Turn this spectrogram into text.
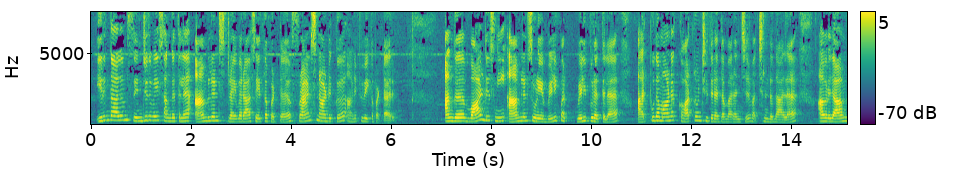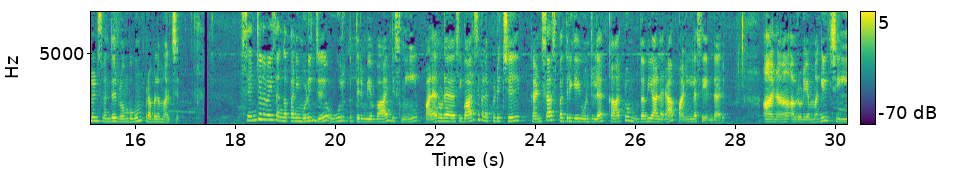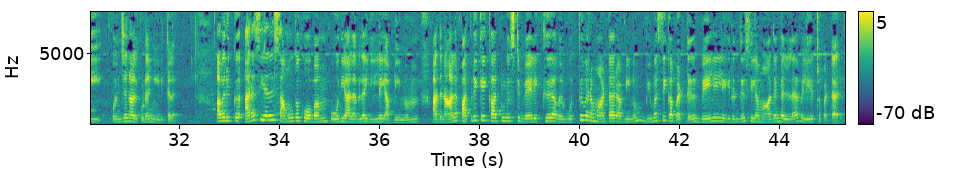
இருந்தாலும் செஞ்சிலுவை சங்கத்தில் ஆம்புலன்ஸ் டிரைவராக சேர்க்கப்பட்டு பிரான்ஸ் நாடுக்கு அனுப்பி வைக்கப்பட்டார். அங்கே வால் டிஸ்னி ஆம்புலன்ஸுடைய வெளிப்ப வெளிப்புறத்தில் அற்புதமான கார்ட்டூன் சித்திரத்தை வரைஞ்சி வச்சுருந்ததால் அவரது ஆம்புலன்ஸ் வந்து ரொம்பவும் பிரபலமாச்சு. செஞ்சிலுவை சங்க பணி முடிஞ்சு ஊருக்கு திரும்பிய வால் டிஸ்னி பலரோட சிபாரிசுகளை பிடிச்சு கன்சாஸ் பத்திரிகை ஒன்றில் கார்ட்டூன் உதவியாளராக பணியில் சேர்ந்தார். ஆனால் அவருடைய மகிழ்ச்சி கொஞ்ச நாள் கூட நீடிக்கலை. அவருக்கு அரசியல் சமூக கோபம் போதிய அளவில் இல்லை அப்படின்னும் அதனால பத்திரிகை கார்ட்டூனிஸ்ட் வேலைக்கு அவர் ஒத்து வர மாட்டார் அப்படின்னும் விமர்சிக்கப்பட்டு வேலையில இருந்து சில மாதங்களில் வெளியேற்றப்பட்டார்.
